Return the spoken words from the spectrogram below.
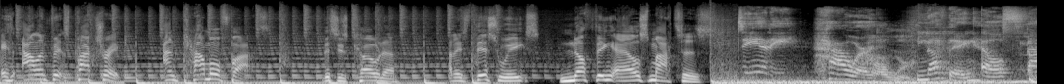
It's Alan Fitzpatrick and CamelPhat. This is Kona, and it's this week's Nothing Else Matters. Danny Howard. Nothing else matters.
